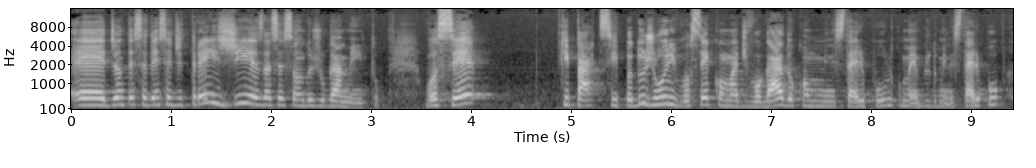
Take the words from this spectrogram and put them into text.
é, de antecedência de três dias da sessão do julgamento. Você que participa do júri, você como advogado como Ministério Público, membro do Ministério Público,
